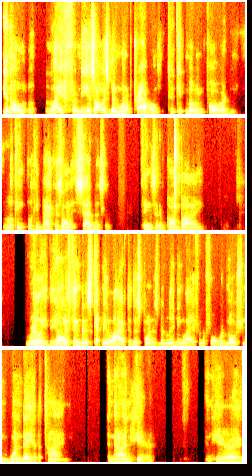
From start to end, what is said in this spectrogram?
You know, life for me has always been one of travel to keep moving forward. Looking, looking back is only sadness of things that have gone by. Really, the only thing that has kept me alive to this point has been living life in a forward motion, one day at a time. And now I'm here. And here, I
